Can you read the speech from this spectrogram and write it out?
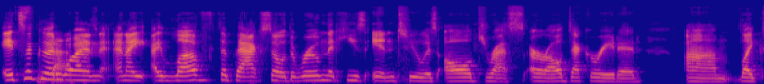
It's a good best. one, and I I love the back. So the room that he's into is all dress or all decorated, um, like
